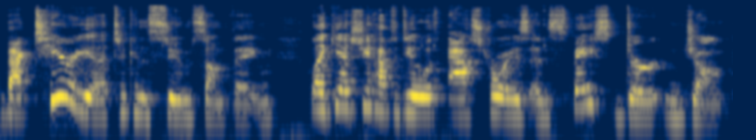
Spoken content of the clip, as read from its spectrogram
bacteria to consume something. Like, yes, you have to deal with asteroids and space dirt and junk.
